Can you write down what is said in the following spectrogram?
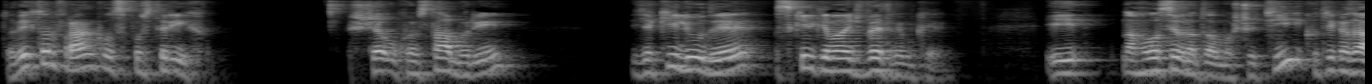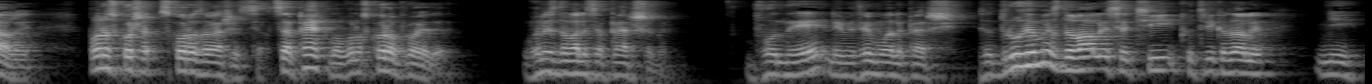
То Віктор Франкл спостеріг ще у концтаборі, які люди скільки мають витримки. І наголосив на тому, що ті, котрі казали, воно скоро, скоро завершиться, це пекло, воно скоро пройде. Вони здавалися першими. Вони не витримували перші. За Другими здавалися ті, котрі казали, ні,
